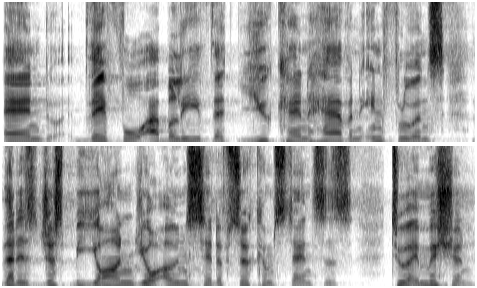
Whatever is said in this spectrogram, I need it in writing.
And therefore, I believe that you can have an influence that is just beyond your own set of circumstances to a mission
